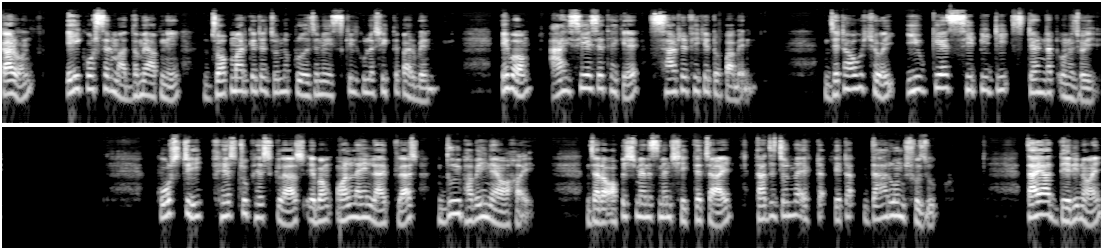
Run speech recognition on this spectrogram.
কারণ এই কোর্সের মাধ্যমে আপনি জব মার্কেটের জন্য প্রয়োজনীয় স্কিলগুলো শিখতে পারবেন এবং আইসিএসএ থেকে সার্টিফিকেটও পাবেন। যেটা অবশ্যই ইউকে সিপিটি স্ট্যান্ডার্ড অনুযায়ী। কোর্সটি ফেস টু ফেস ক্লাস এবং অনলাইন লাইভ ক্লাস দুইভাবেই নেওয়া হয়। যারা অফিস ম্যানেজমেন্ট শিখতে চায়, তাদের জন্য একটা, এটা দারুণ সুযোগ। তাই আর দেরি নয়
